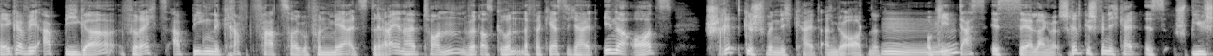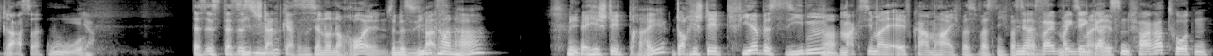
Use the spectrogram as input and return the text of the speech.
LKW-Abbieger für rechts abbiegende Kraftfahrzeuge von mehr als dreieinhalb Tonnen wird aus Gründen der Verkehrssicherheit innerorts Schrittgeschwindigkeit angeordnet. Mhm. Okay, das ist sehr langsam. Schrittgeschwindigkeit ist Spielstraße. Uh. Ja. Das ist, das ist. Standgas, das ist ja nur noch Rollen. Sind es 7 Krass. kmh? Nee, Ja, hier steht, drei? doch, hier steht vier bis sieben, Ah. maximal 11 kmh. Ich weiß, weiß nicht, was ja, heißt weil wegen den maximal 11. ganzen Fahrradtoten.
